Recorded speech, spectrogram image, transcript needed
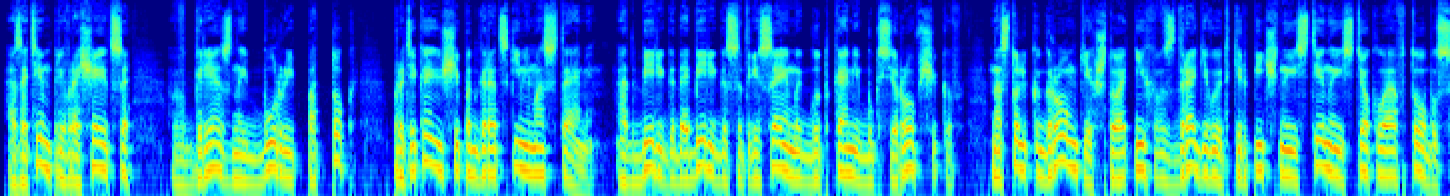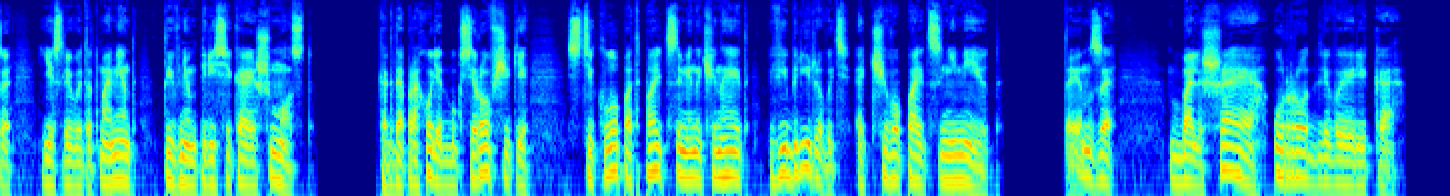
а затем превращается в грязный бурый поток, протекающий под городскими мостами, от берега до берега сотрясаемый гудками буксировщиков, настолько громких, что от них вздрагивают кирпичные стены и стекла автобуса, если в этот момент ты в нем пересекаешь мост. Когда проходят буксировщики, стекло под пальцами начинает вибрировать, от чего пальцы не имеют. Темза — большая уродливая река.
